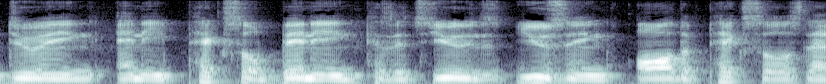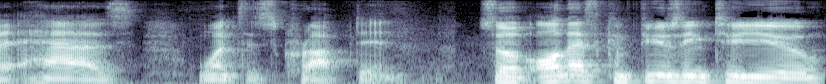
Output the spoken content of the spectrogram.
doing any pixel binning because it's use, using all the pixels that it has once it's cropped in. So if all that's confusing to you,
